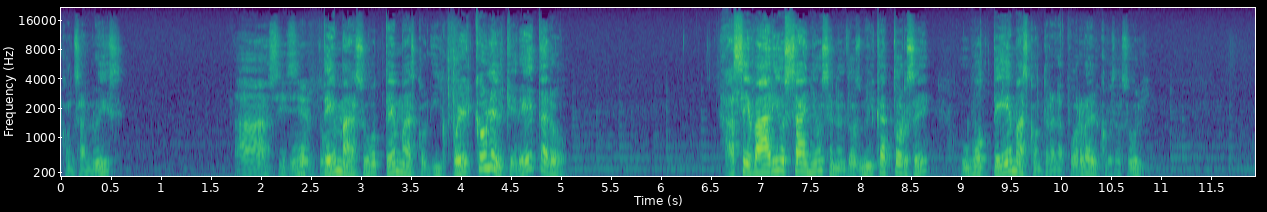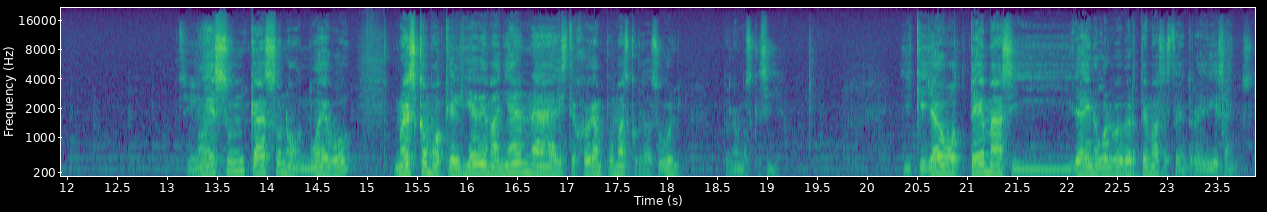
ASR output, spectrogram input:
con San Luis. Ah, sí, hubo cierto. temas, hubo temas, con- y fue con el Querétaro. Hace varios años, en el 2014, hubo temas contra la porra del Cruz Azul. Sí, no sí. es un caso no, nuevo, no es como que el día de mañana este, juegan Pumas Cruz Azul, esperamos que sí. Y que ya hubo temas y de ahí no vuelve a haber temas hasta dentro de 10 años.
